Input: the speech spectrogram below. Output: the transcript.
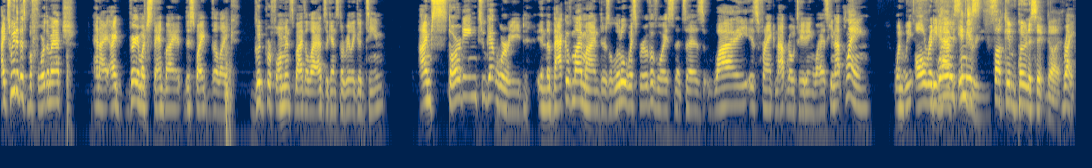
I tweeted this before the match, and I, I very much stand by it, despite the like good performance by the lads against a really good team. I'm starting to get worried. In the back of my mind, there's a little whisper of a voice that says, Why is Frank not rotating? Why is he not playing when we already Where's have injuries? this fucking Pulisic guy? Right.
